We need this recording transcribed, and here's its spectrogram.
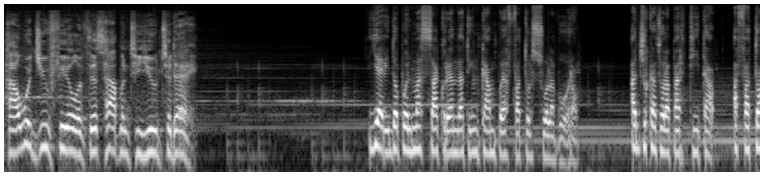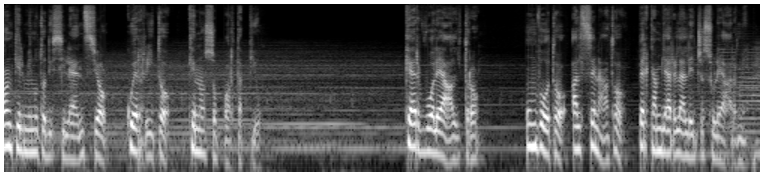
How would you feel if this happened to you today? Ieri, dopo il massacro, è andato in campo e ha fatto il suo lavoro. Ha giocato la partita, ha fatto anche il minuto di silenzio, quel rito che non sopporta più. Kerr vuole altro, un voto al Senato per cambiare la legge sulle armi.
